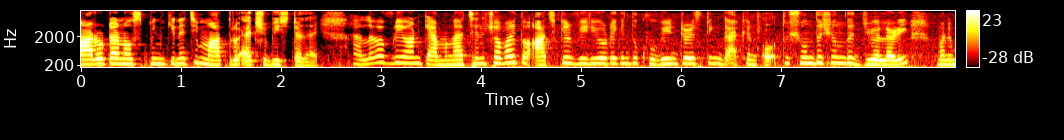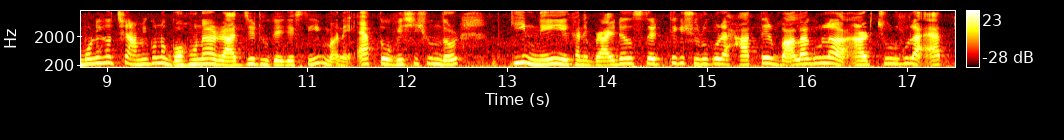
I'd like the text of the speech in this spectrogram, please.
বারোটা নোসপিন কিনেছি মাত্র একশো বিশ টাকায়। হ্যালো এভরিওয়ান কেমন আছেন সবাই? তো আজকের ভিডিওটা কিন্তু খুবই ইন্টারেস্টিং দেখেন কত সুন্দর সুন্দর জুয়েলারি মানে মনে হচ্ছে আমি কোনো গহনার রাজ্যে ঢুকে গেছি। মানে এত বেশি সুন্দর। কি নেই এখানে ব্রাইডাল সেট থেকে শুরু করে হাতের বালাগুলা আর চুলগুলা এত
